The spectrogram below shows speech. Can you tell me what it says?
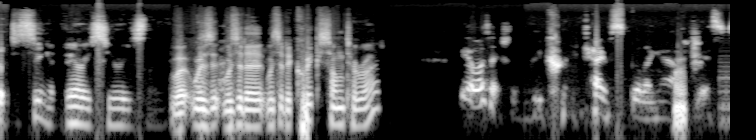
But to sing it very seriously. Wa- Was it was it a was it a quick song to write? Yeah, it was actually pretty quick. It came spilling out. Yes.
